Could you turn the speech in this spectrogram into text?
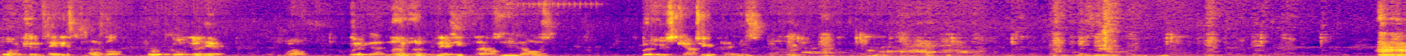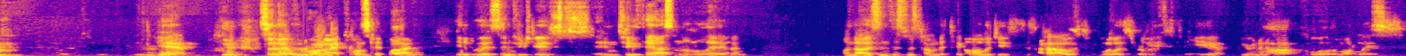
One can take its title Well, eighty thousand dollars. But who's counting pennies? Yeah. so that was Rimac Concept One. It was introduced in 2011 on those, and this was some of the technologies. This car was, was released a year, year and a half before the Model S,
